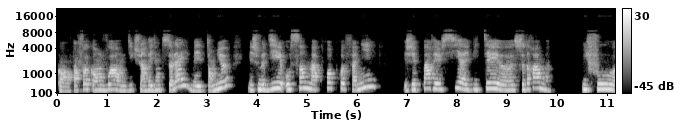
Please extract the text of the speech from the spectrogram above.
Quand, parfois quand on me voit, on me dit que je suis un rayon de soleil, mais tant mieux. Mais je me dis, au sein de ma propre famille, j'ai pas réussi à éviter euh, ce drame. Il faut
